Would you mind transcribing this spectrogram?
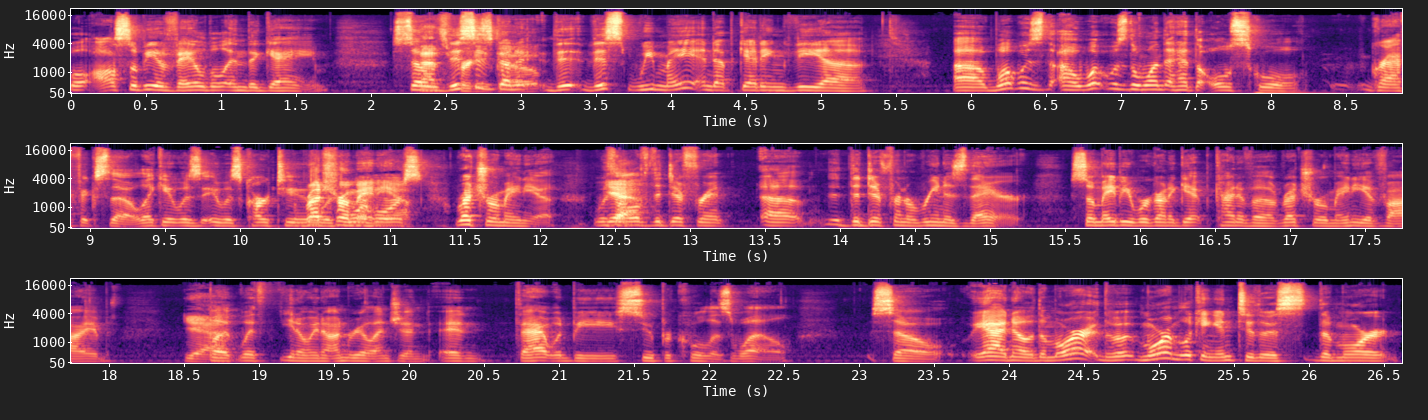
will also be available in the game. So That's this is gonna th- this we may end up getting the uh uh what was the, uh, what was the one that had the old school graphics though like it was it was cartoon Retromania. Warhorse, Retromania with Yeah. all of the different uh the different arenas there. So maybe we're gonna get kind of a Retromania vibe Yeah, but with you know an Unreal Engine, and that would be super cool as well. So yeah, no, the more the more I'm looking into this, the more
